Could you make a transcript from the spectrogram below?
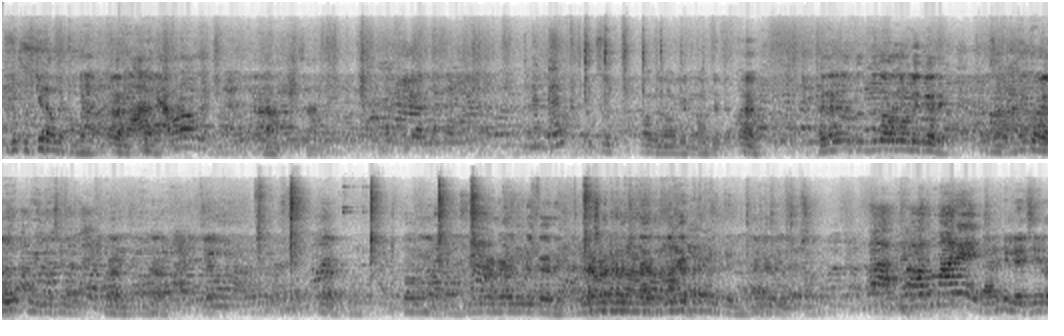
ഇത് കുറ്റിയിടാൻ പറ്റില്ല നോക്കി നോക്കിട്ട് നോക്കിട്ട് ആ എന്നിട്ട് ഇത് തുറന്നുള്ളിൽ കയറി തുറന്ന് രണ്ടാളും കൂടി കയറി കണ്ടില്ലേ ചെയ്ത്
